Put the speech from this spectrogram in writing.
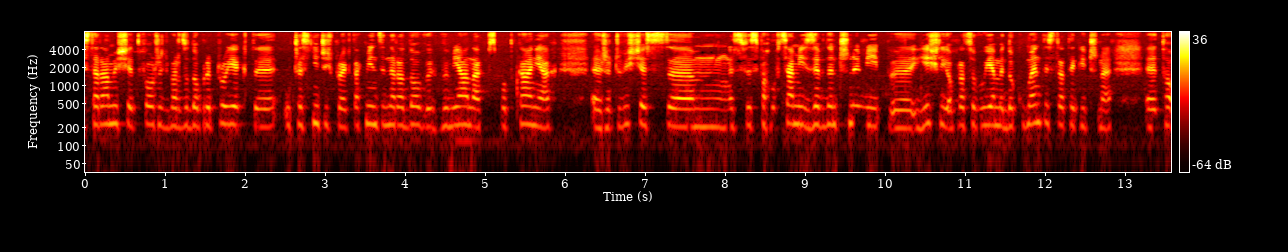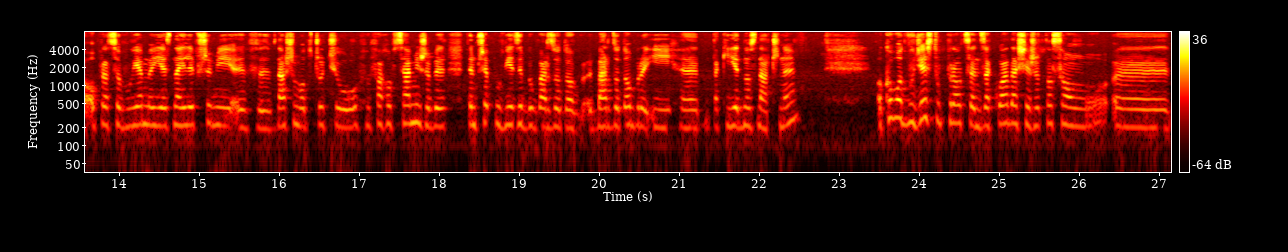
staramy się tworzyć bardzo dobre projekty, uczestniczyć w projektach międzynarodowych, wymianach, w spotkaniach, e, rzeczywiście z, z, z fachowcami zewnętrznymi. E, jeśli opracowujemy dokumenty strategiczne, to opracowujemy je z najlepszymi w, w naszym odczuciu fachowcami, żeby ten przepływ wiedzy był bardzo bardzo dobry i taki jednoznaczny. Około 20% zakłada się, że to są e,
